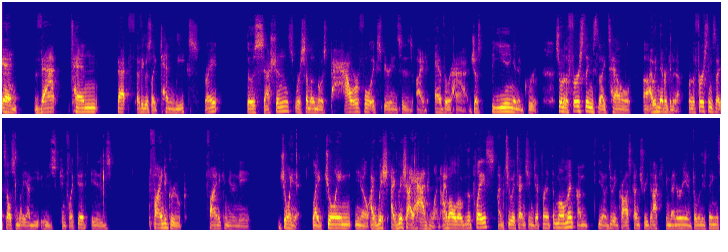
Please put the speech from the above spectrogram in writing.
And that 10, that I think it was like 10 weeks, right? Those sessions were some of the most powerful experiences I've ever had, just being in a group. So, one of the first things that I tell, uh, I would never give it up. One of the first things that I tell somebody I meet who's conflicted is find a group, find a community, join it like join you know i wish i wish i had one. I'm all over the place. I'm too attention different at the moment. I'm you know doing cross country documentary and filming these things.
